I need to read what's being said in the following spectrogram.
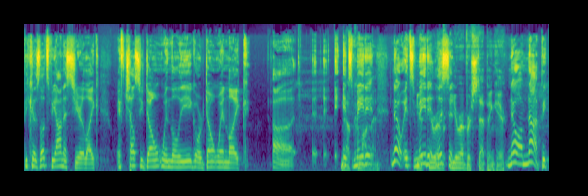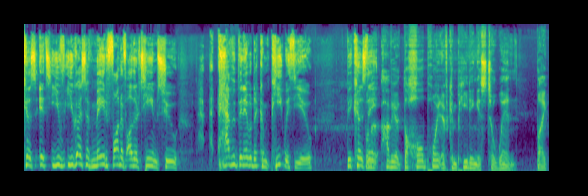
Because let's be honest here, like if Chelsea don't win the league or don't win like. Uh, it's come made on, it man. no. It's You're- made it. you're over- Listen, you're overstepping here. no, I'm not because it's you. You guys have made fun of other teams who haven't been able to compete with you because Well, they Javier, the whole point of competing is to win. Like,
